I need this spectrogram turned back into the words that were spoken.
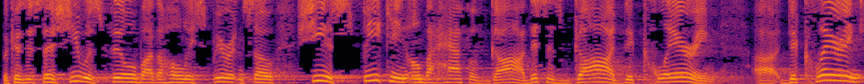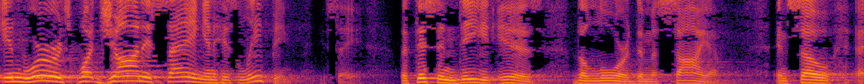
Because it says she was filled by the Holy Spirit, and so she is speaking on behalf of God. This is God declaring, uh, declaring in words what John is saying in his leaping, you see, that this indeed is the Lord, the Messiah. And so uh,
